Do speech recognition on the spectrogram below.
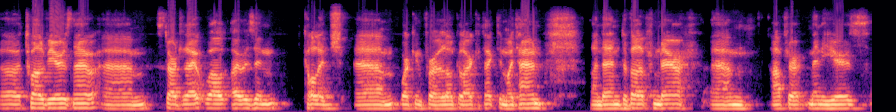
uh, 12 years now. Um, started out while I was in college um, working for a local architect in my town, and then developed from there um, after many years.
